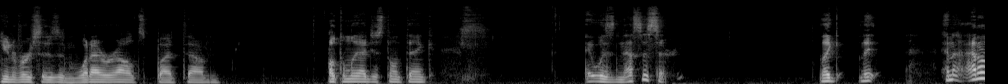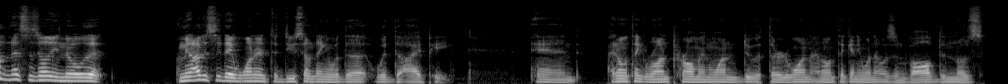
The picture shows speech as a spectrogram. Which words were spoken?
universes and whatever else. But um, ultimately, I just don't think it was necessary. Like they, and I don't necessarily know that. I mean, obviously they wanted to do something with the with the IP, and I don't think Ron Perlman wanted to do a third one. I don't think anyone that was involved in those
